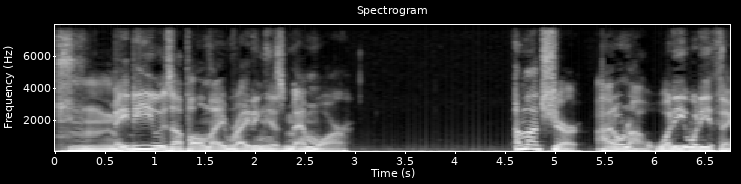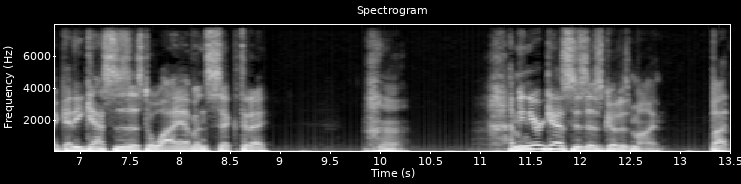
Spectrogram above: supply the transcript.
Hmm, maybe he was up all night writing his memoir. I'm not sure. I don't know. What do you What do you think? Any guesses as to why Evan's sick today? Huh. I mean, your guess is as good as mine. But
